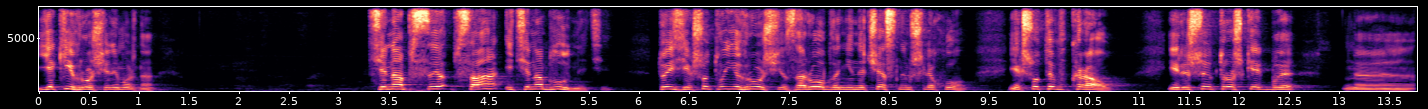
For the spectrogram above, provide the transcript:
які гроші не можна. Ціна пса і ціна блудниці. Тобто, якщо твої гроші зароблені нечесним шляхом, якщо ти вкрав і вирішив трошки якби е,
